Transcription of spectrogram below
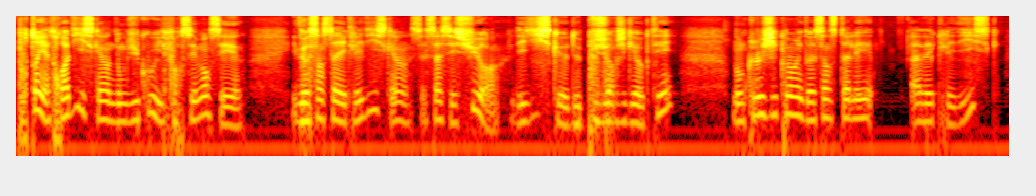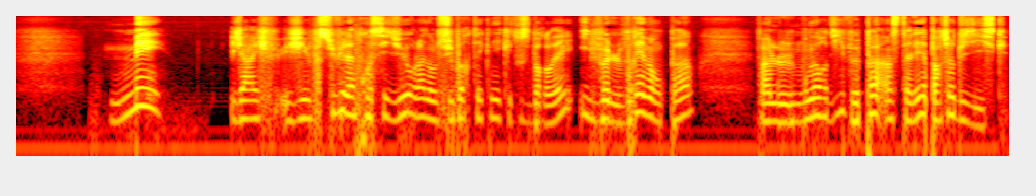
Pourtant, il y a trois disques, hein, donc du coup, forcément, c'est, il doit s'installer avec les disques, hein, ça, c'est sûr, des disques de plusieurs gigaoctets. Donc logiquement, il doit s'installer avec les disques. Mais j'ai suivi la procédure là dans le support technique et tout ce bordel. Ils veulent vraiment pas, enfin, mon ordi veut pas installer à partir du disque.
